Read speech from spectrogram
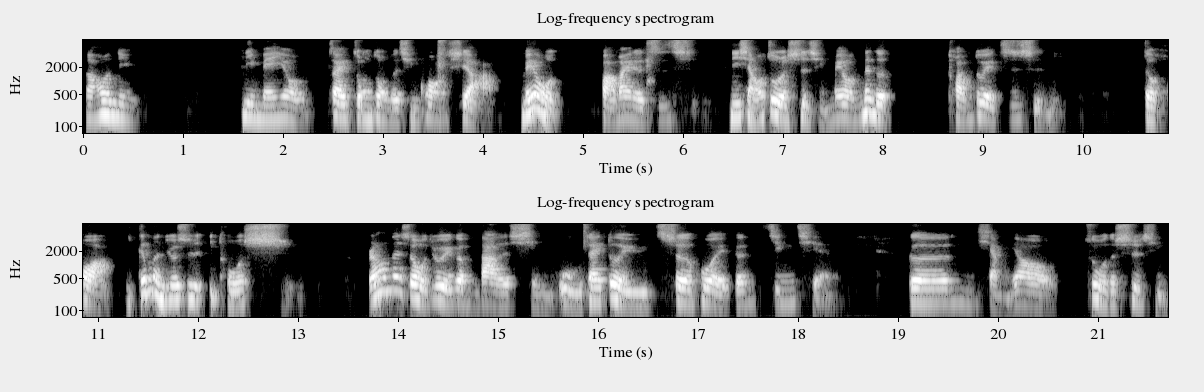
然后你你没有在种种的情况下没有法脉的支持，你想要做的事情没有那个团队支持你的话，你根本就是一坨屎。然后那时候我就有一个很大的醒悟，在对于社会跟金钱跟你想要。做的事情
